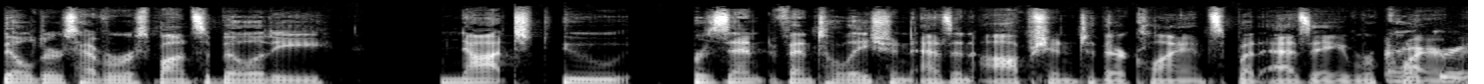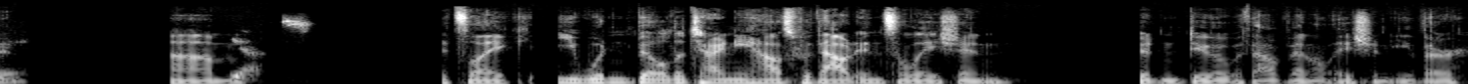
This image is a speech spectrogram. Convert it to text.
builders have a responsibility not to present ventilation as an option to their clients, but as a requirement. Um, yes. It's like you wouldn't build a tiny house without insulation. Couldn't do it without ventilation either.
